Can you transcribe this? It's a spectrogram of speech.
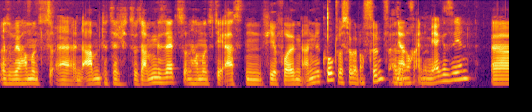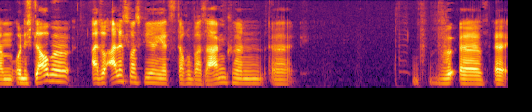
Also wir haben uns äh, einen Abend tatsächlich zusammengesetzt und haben uns die ersten vier Folgen angeguckt. Du hast sogar noch fünf, also ja. noch eine mehr gesehen. Ähm, und ich glaube, also alles, was wir jetzt darüber sagen können, äh, äh, äh,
